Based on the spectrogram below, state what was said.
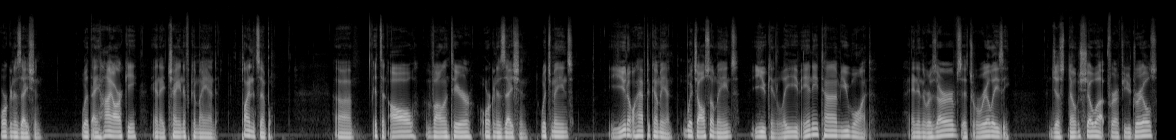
organization with a hierarchy and a chain of command. Plain and simple. Uh, it's an all volunteer organization, which means you don't have to come in, which also means you can leave anytime you want. And in the reserves, it's real easy. Just don't show up for a few drills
